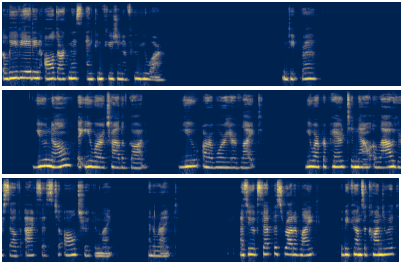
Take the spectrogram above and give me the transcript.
alleviating all darkness and confusion of who you are. And deep breath. You know that you are a child of God. You are a warrior of light. You are prepared to now allow yourself access to all truth and light and right. As you accept this rod of light, it becomes a conduit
